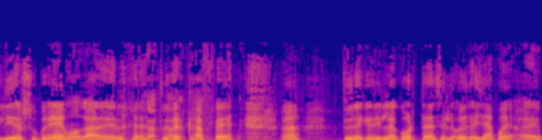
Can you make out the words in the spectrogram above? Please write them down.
líder supremo acá del Twitter Café. ¿ah? Tuviera que ir la corte y decirle, oiga, ya, pues, eh,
